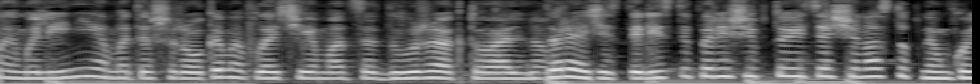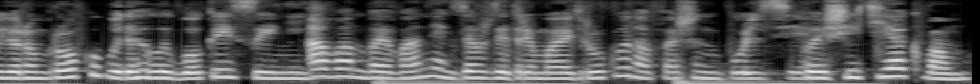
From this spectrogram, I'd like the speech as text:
прямими лініями та широкими плечима. Це дуже актуально. До речі, стилісти перешіптуються, що наступним кольором року буде глибокий синій. А Ван Бай Ван, як завжди, тримають руку на фешн пульсі. Пишіть, як вам.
